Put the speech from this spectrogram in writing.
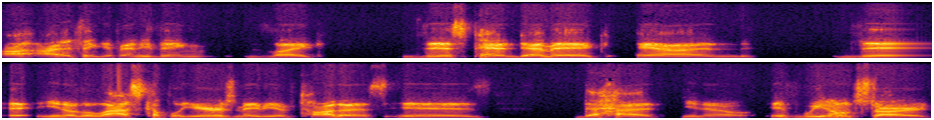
i i think if anything like this pandemic and the you know the last couple years maybe have taught us is that you know if we don't start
